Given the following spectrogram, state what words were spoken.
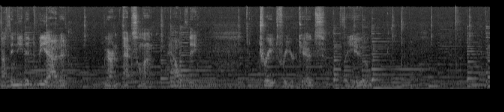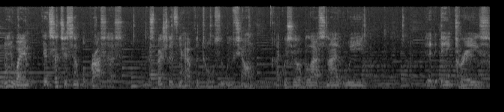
Nothing needed to be added. They're an excellent, healthy treat for your kids, for you. Anyway, it's such a simple process, especially if you have the tools that we've shown. Like we showed last night, we did eight trays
